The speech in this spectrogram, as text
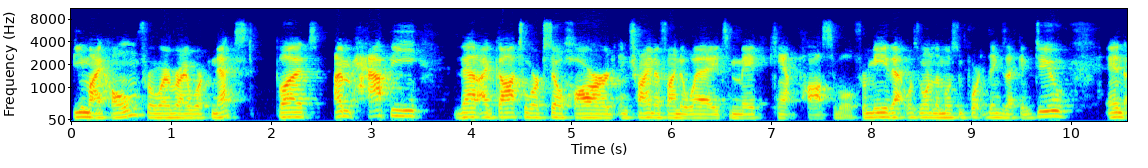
be my home for wherever I work next. But I'm happy that I got to work so hard in trying to find a way to make camp possible. For me, that was one of the most important things I can do. And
